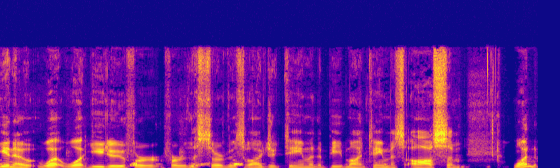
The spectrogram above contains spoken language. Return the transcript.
you know what what you do for for the service logic team and the Piedmont team is awesome. One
